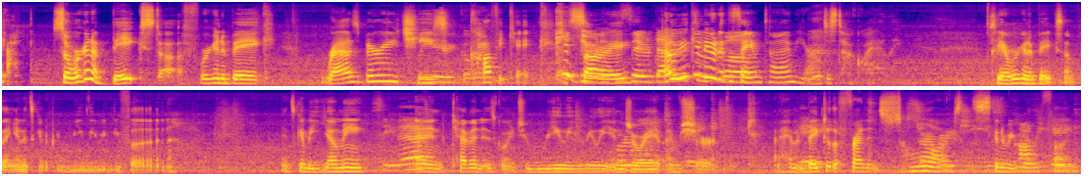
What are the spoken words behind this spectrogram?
Yeah. So we're gonna bake stuff. We're gonna bake raspberry cheese coffee cake. can do it at the Sorry. oh, you can do it at the same time. Here, I'll just talk quietly. So yeah, we're gonna bake something, and it's gonna be really, really fun. It's gonna be yummy, See that? and Kevin is going to really, really enjoy it. I'm sure. And I haven't baked with a friend in so long, so this is gonna be really fun.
